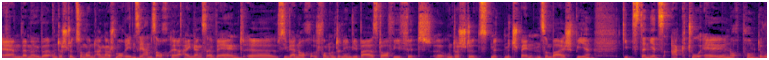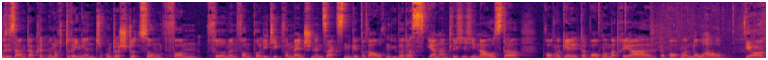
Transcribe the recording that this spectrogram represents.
Ähm, wenn wir über Unterstützung und Engagement reden, Sie haben es auch äh, eingangs erwähnt, äh, Sie werden auch von Unternehmen wie Bayersdorf, wie Fit äh, unterstützt mit, mit Spenden zum Beispiel. Gibt es denn jetzt aktuell noch Punkte, wo Sie sagen, da könnten wir noch dringend Unterstützung von Firmen, von Politik, von Menschen in Sachsen gebrauchen über das Ehrenamtliche hinaus? Da brauchen wir Geld, da brauchen wir Material, da brauchen wir Know-how. Ja,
